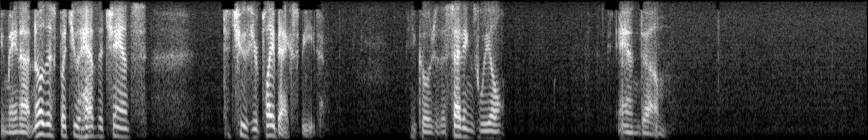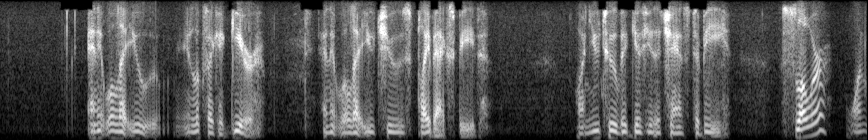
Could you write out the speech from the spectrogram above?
you may not know this, but you have the chance to choose your playback speed. You go to the settings wheel and um, and it will let you it looks like a gear and it will let you choose playback speed. On YouTube it gives you the chance to be slower, one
